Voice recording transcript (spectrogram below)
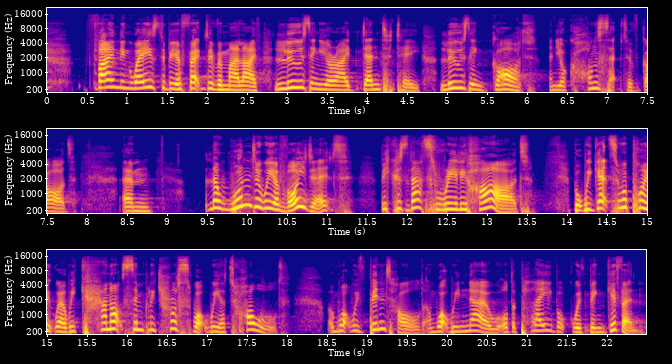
finding ways to be effective in my life, losing your identity, losing God and your concept of God. Um, no wonder we avoid it because that's really hard. But we get to a point where we cannot simply trust what we are told and what we've been told and what we know or the playbook we've been given.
